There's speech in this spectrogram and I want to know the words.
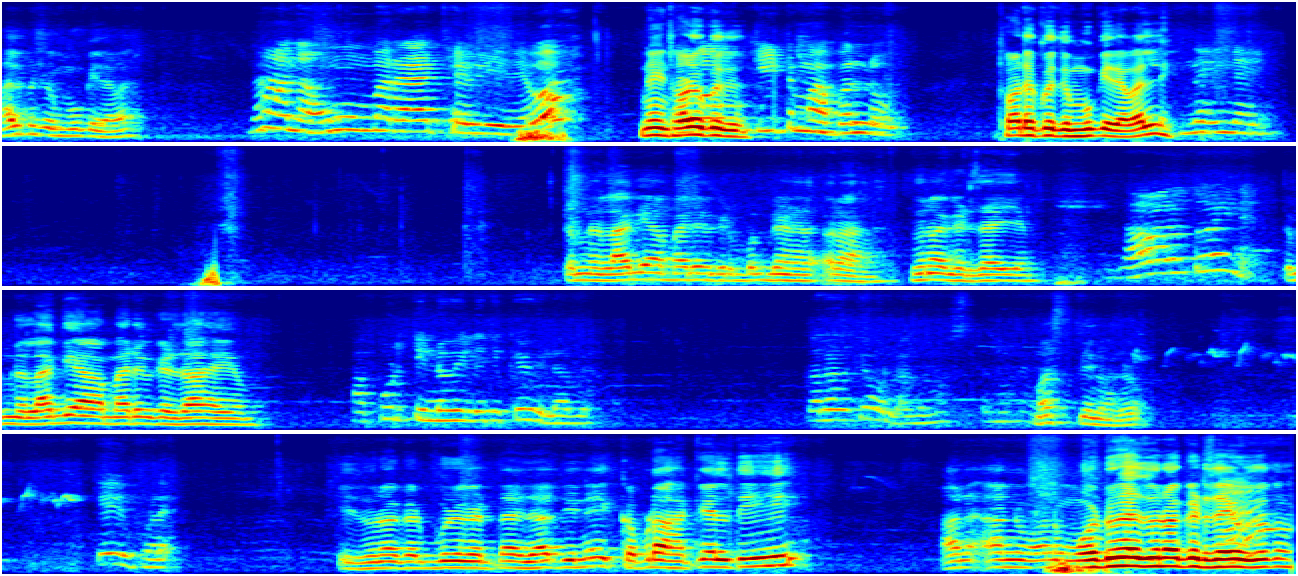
હાલ પછી મૂકી દેવા. ના ના હું મારા હાથે વી દેવો નહીં થોડે કુદી કીટમાં ભલો થોડે કુદી મૂકી દેવા લે નહીં નહીં. તમને લાગે આ મારી વગર બગડાણા અરા જુનાગઢ જાય એમ. લાવવાનું તો હોય ને. તમને લાગે આ મારી વગર જાય એમ. આ કુર્તી નવી લીધી કેવી લાગે? કલર કેવો લાગે? મસ્ત લાગે. મસ્તીનો છો કેવી ભળે એ જુનાગઢ બુનાગઢ ત્યાં જાતી નહીં કપડાં હકેલતી. અને આનું આનું મોઢું હે જુનાગઢ જાય એવું તો.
